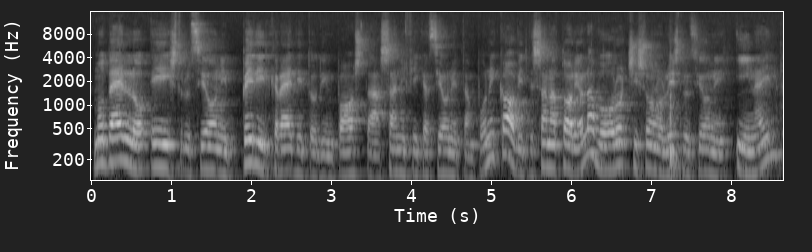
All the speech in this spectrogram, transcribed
modello e istruzioni per il credito d'imposta sanificazione e tamponi Covid, sanatorio lavoro, ci sono le istruzioni INAIL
